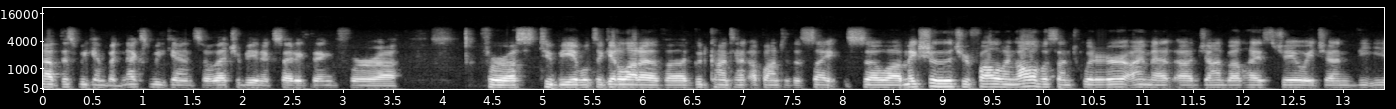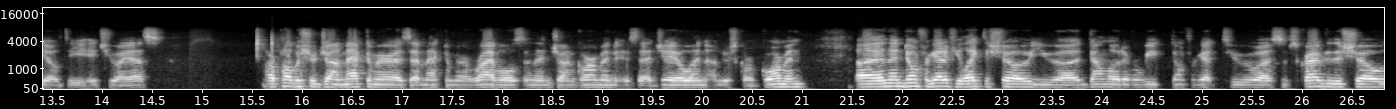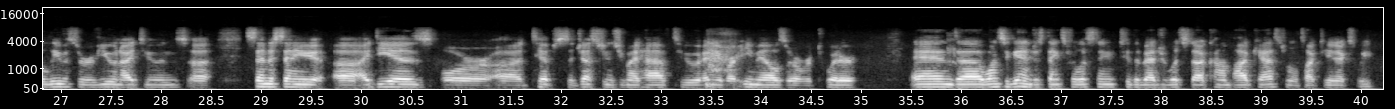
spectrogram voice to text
not this weekend, but next weekend. So that should be an exciting thing for uh, for us to be able to get a lot of uh, good content up onto the site. So uh, make sure that you're following all of us on Twitter. I'm at uh, John Veldhuis, J O H N V E L D H U I S. Our publisher John McNamara is at McNamara Rivals, and then John Gorman is at J O N underscore Gorman. Uh, and then don't forget, if you like the show, you uh, download every week. Don't forget to uh, subscribe to the show, leave us a review in iTunes, uh, send us any uh, ideas or uh, tips, suggestions you might have to any of our emails or over Twitter. And once again, just thanks for listening to the BadgerBlitz.com podcast, and we'll talk to you next week.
